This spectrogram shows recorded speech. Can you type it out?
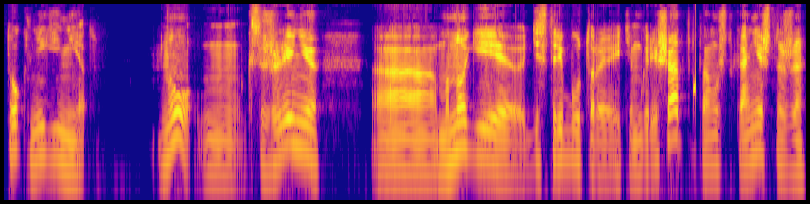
то книги нет. Ну, к сожалению, многие дистрибуторы этим грешат, потому что, конечно же,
